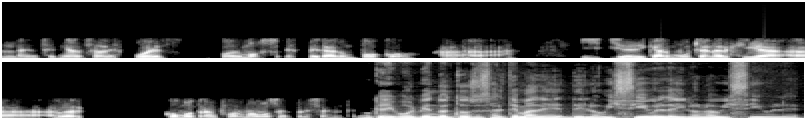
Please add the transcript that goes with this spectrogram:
la enseñanza después podemos esperar un poco y, dedicar mucha energía a ver cómo transformamos el presente. Ok, volviendo entonces al tema de, lo visible y lo no visible.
